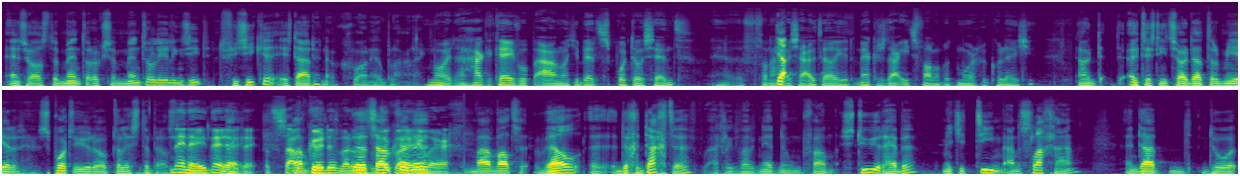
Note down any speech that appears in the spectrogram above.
En zoals de mentor ook zijn mentorleerling ziet. Het fysieke is daarin ook gewoon heel belangrijk. Mooi, daar haak ik even op aan. Want je bent sportdocent eh, van Ja. huis uit, tel je. Merken ze daar iets van op het morgencollege? Nou, het is niet zo dat er meer sporturen op de lestabel staan. Nee, nee, nee, nee. Dat zou kunnen, maar dat, zou kunnen. heel erg. Maar wat wel eh, de gedachte, eigenlijk wat ik net noem, van stuur hebben, met je team aan de slag gaan. En dat, door,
